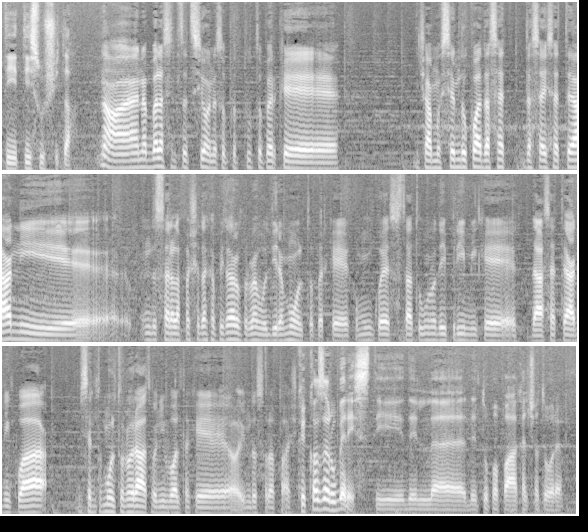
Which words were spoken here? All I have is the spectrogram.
ti, ti, suscita? No, è una bella sensazione, soprattutto perché diciamo, essendo qua da 6-7 anni, eh, indossare la fascia da capitano per me vuol dire molto, perché comunque sono stato uno dei primi che da 7 anni qua mi sento molto onorato ogni volta che indosso la fascia. Che cosa ruberesti del, del tuo papà calciatore?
